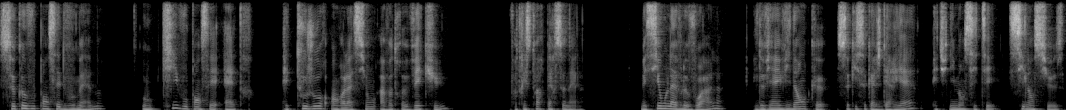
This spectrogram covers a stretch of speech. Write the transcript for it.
ce que vous pensez de vous-même ou qui vous pensez être est toujours en relation à votre vécu, votre histoire personnelle. Mais si on lève le voile, il devient évident que ce qui se cache derrière est une immensité silencieuse,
